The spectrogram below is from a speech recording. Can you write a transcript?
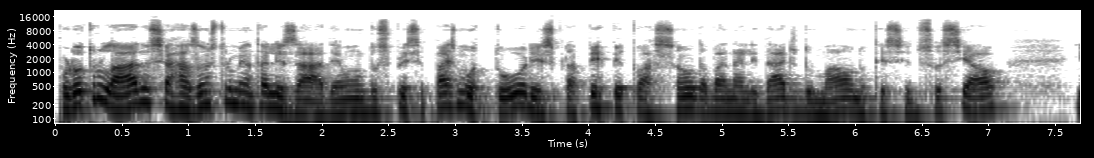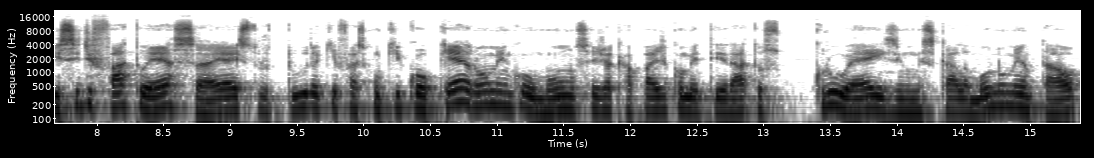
Por outro lado, se a razão instrumentalizada é um dos principais motores para a perpetuação da banalidade do mal no tecido social, e se de fato essa é a estrutura que faz com que qualquer homem comum seja capaz de cometer atos cruéis em uma escala monumental,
